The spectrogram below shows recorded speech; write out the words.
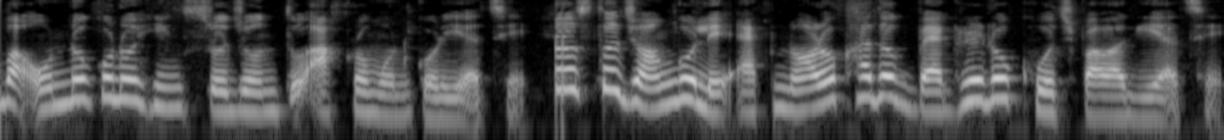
বা অন্য কোনো হিংস্র জন্তু আক্রমণ করিয়াছে। নিকটস্থ জঙ্গলে এক নরখাদক ব্যাঘ্রেরও খোঁজ পাওয়া গিয়াছে।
